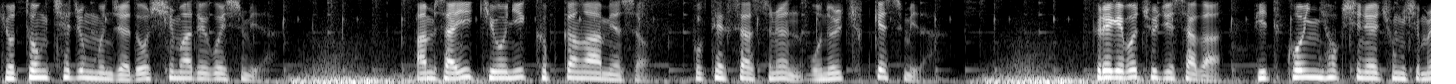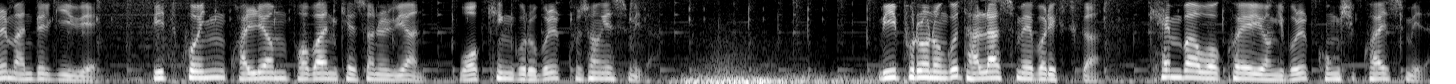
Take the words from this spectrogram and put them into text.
교통 체중 문제도 심화되고 있습니다. 밤사이 기온이 급강하하면서 북텍사스는 오늘 춥겠습니다. 그레게버 주지사가 비트코인 혁신의 중심을 만들기 위해 비트코인 관련 법안 개선을 위한 워킹 그룹을 구성했습니다. 미 프로농구 달라스 매버릭스가 캔바 워커의 영입을 공식화했습니다.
